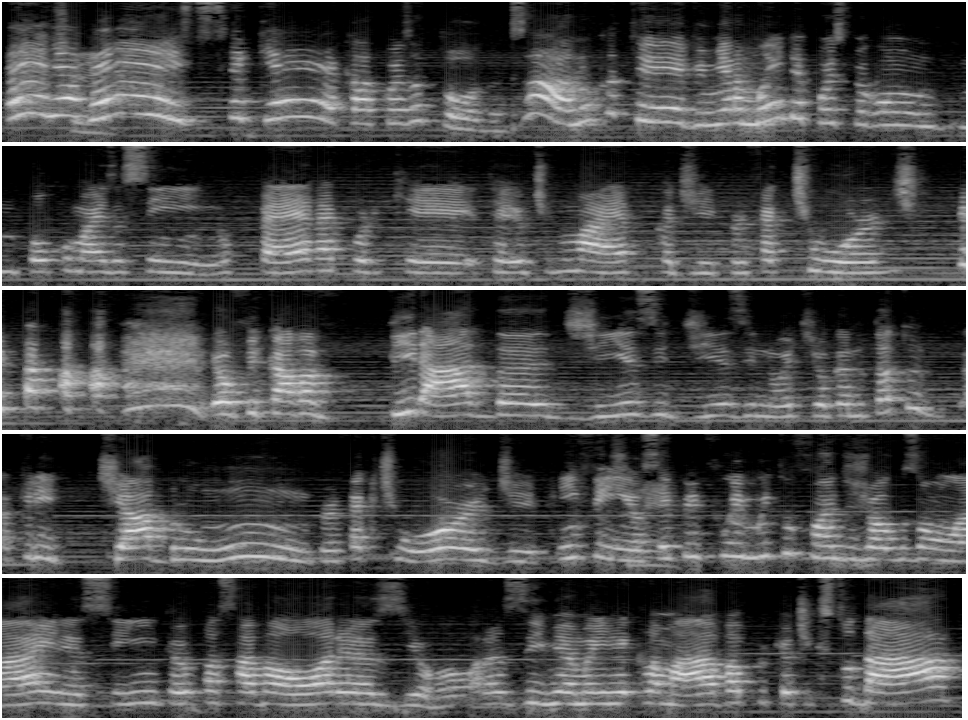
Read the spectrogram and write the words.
É, minha vez, você quer? Aquela coisa toda. Ah, nunca teve. Minha mãe depois pegou um, um pouco mais assim no pé, né? Porque eu tive uma época de Perfect World. eu ficava pirada dias e dias e noites jogando tanto aquele Diablo 1, Perfect World, enfim, eu Sim. sempre fui muito fã de jogos online, assim, então eu passava horas e horas e minha mãe reclamava porque eu tinha que estudar,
